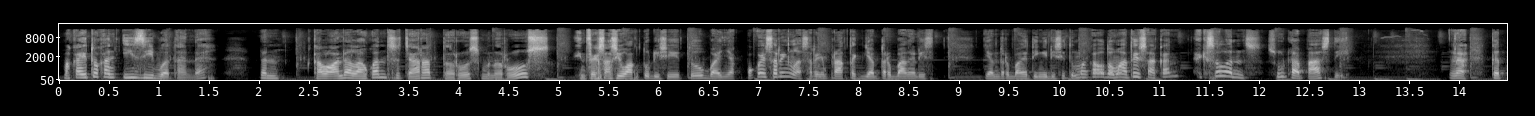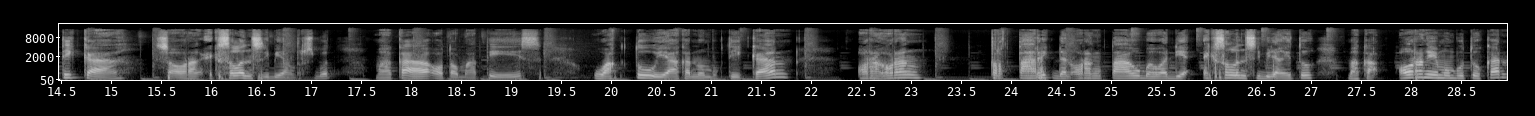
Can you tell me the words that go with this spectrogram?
Maka itu akan easy buat Anda dan kalau Anda lakukan secara terus-menerus, investasi waktu di situ banyak, pokoknya sering lah, sering praktek jam terbangnya di jam terbangnya tinggi di situ, maka otomatis akan excellence, sudah pasti. Nah, ketika seorang excellence di bidang tersebut, maka otomatis waktu yang akan membuktikan orang-orang tertarik dan orang tahu bahwa dia excellence di bidang itu, maka orang yang membutuhkan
